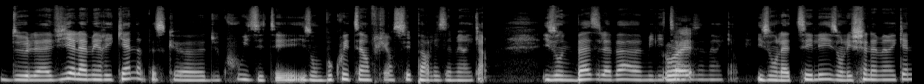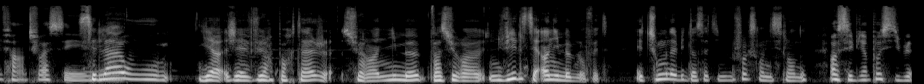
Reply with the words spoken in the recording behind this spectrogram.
de la vie à l'américaine, parce que euh, du coup, ils étaient, ils ont beaucoup été influencés par les Américains. Ils ont une base là-bas euh, militaire, Ouais. les Américains. Ils ont la télé, ils ont les chaînes américaines. Enfin, tu vois, c'est. C'est là où il y a, j'avais vu un reportage sur un immeuble, enfin sur euh, une ville, c'est un immeuble en fait. Et tout le monde habite dans cet immeuble. Je crois que c'est en Islande. Oh, c'est bien possible.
